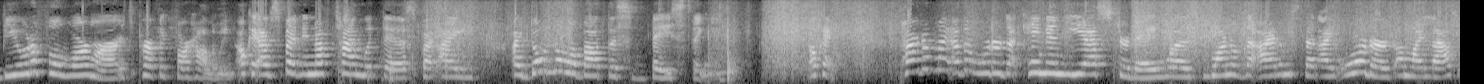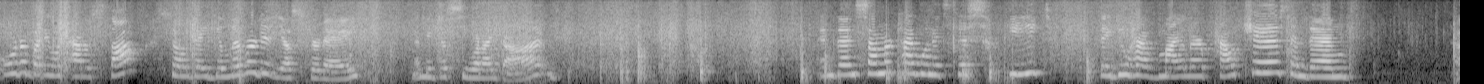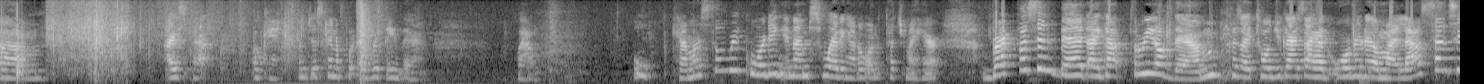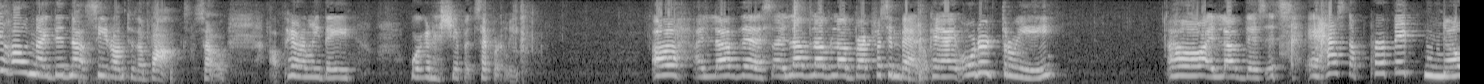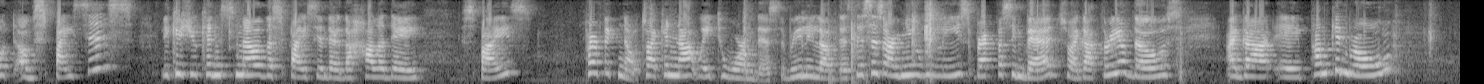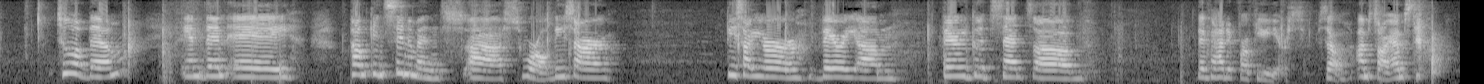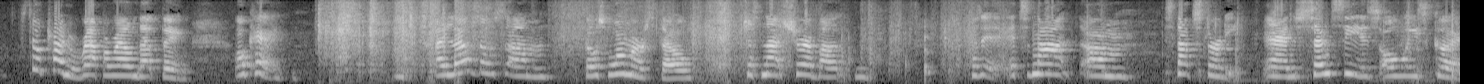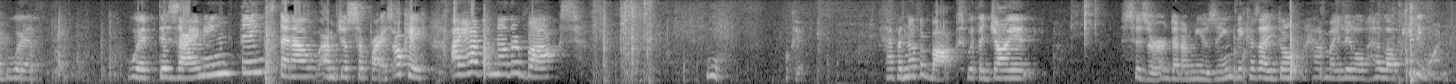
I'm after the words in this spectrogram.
Beautiful warmer. It's perfect for Halloween. Okay, I've spent enough time with this, but I I don't know about this base thingy. Okay, part of my other order that came in yesterday was one of the items that I ordered on my last order, but it was out of stock. So they delivered it yesterday. Let me just see what I got. And then summertime when it's this heat, they do have Mylar pouches and then um, ice pack. Okay, I'm just gonna put everything there. Wow. Oh, camera's still recording and I'm sweating. I don't want to touch my hair. Breakfast in bed. I got three of them because I told you guys I had ordered it on my last Scentsy haul and I did not see it onto the box. So apparently they were to ship it separately. Oh, I love this. I love, love, love breakfast in bed. Okay, I ordered three. Oh, I love this. It's It has the perfect note of spices because you can smell the spice in there, the holiday spice perfect note so i cannot wait to warm this really love this this is our new release breakfast in bed so i got three of those i got a pumpkin roll two of them and then a pumpkin cinnamon uh, swirl these are these are your very um very good sense of they've had it for a few years. So i'm sorry i'm still still trying to wrap around that thing. Okay. I love those um those warmers though. Just not sure about because it, it's not um it's not sturdy. And Scentsy is always good with with designing things that I, I'm just surprised. Okay I have another box I have another box with a giant scissor that I'm using because I don't have my little Hello Kitty one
